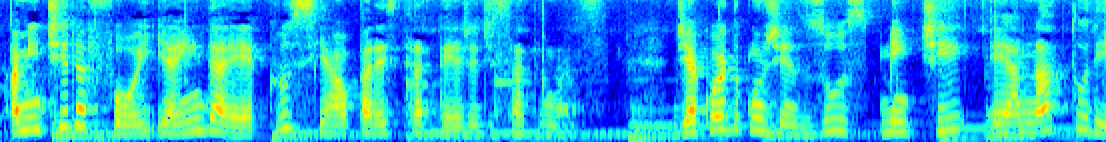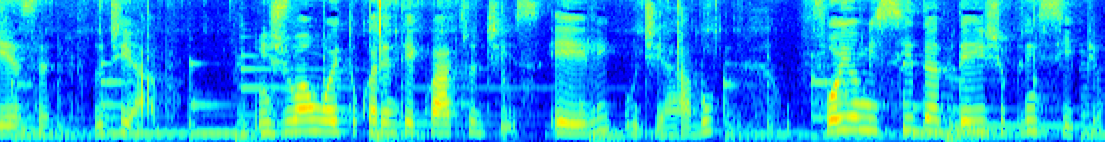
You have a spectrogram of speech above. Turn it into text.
A mentira foi e ainda é crucial para a estratégia de Satanás. De acordo com Jesus, mentir é a natureza do diabo. Em João 8,44 diz: Ele, o diabo, foi homicida desde o princípio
